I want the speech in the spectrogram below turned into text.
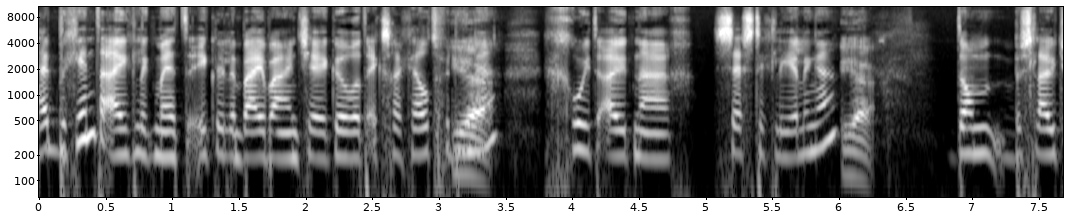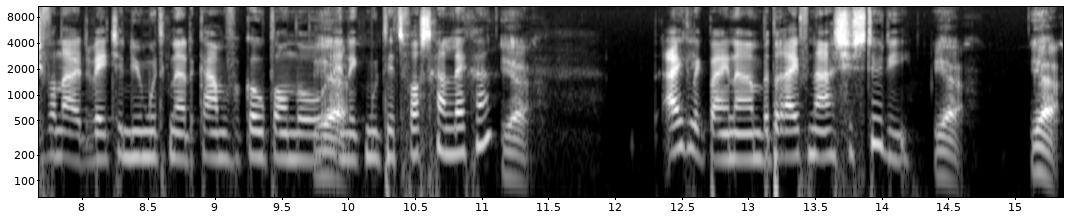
het begint eigenlijk met, ik wil een bijbaantje, ik wil wat extra geld verdienen. Groeit uit naar 60 leerlingen. Ja, Dan besluit je van, nou weet je, nu moet ik naar de Kamer van Koophandel en ik moet dit vast gaan leggen. ja, Eigenlijk bijna een bedrijf naast je studie. ja. Ja,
